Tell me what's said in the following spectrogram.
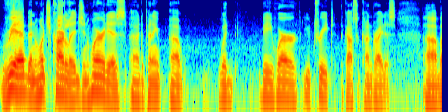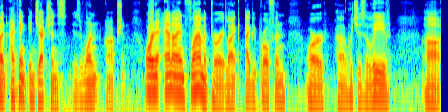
rib and which cartilage and where it is, uh, depending uh, would be where you treat the costochondritis. Uh, but I think injections is one option, or an anti-inflammatory like ibuprofen, or uh, which is Aleve, uh,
